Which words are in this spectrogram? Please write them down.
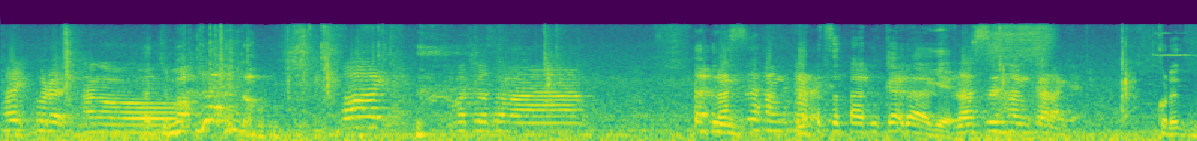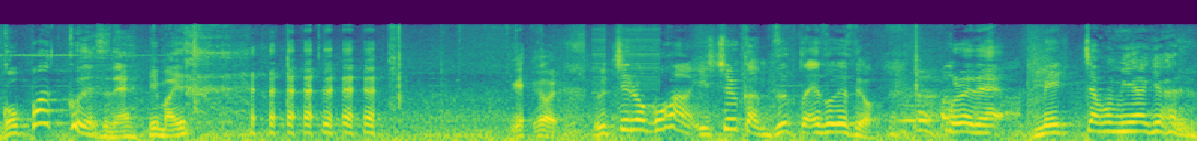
はいこれあのー、まだんの？はいお待ちどうさま。ラスハンカラゲ。ラスハン唐揚げラスハンカラゲ。これ5パックですね。今うちのご飯1週間ずっと江戸ですよ。これでめっちゃお土産ある。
